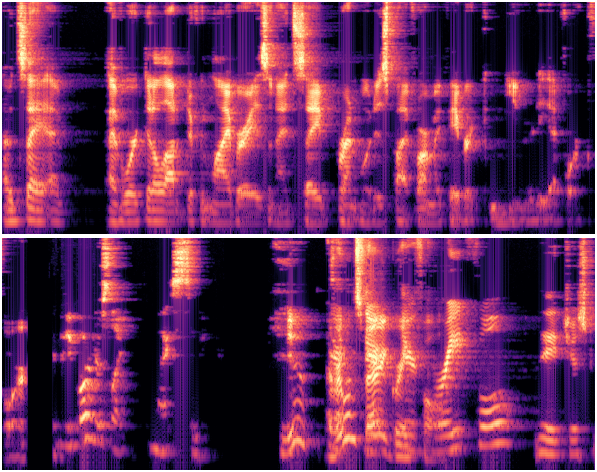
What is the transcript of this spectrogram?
I would say I've, I've worked at a lot of different libraries, and I'd say Brentwood is by far my favorite community I've worked for. People are just like nice to me. Yeah, everyone's They're- very they're- grateful. They're grateful. They just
